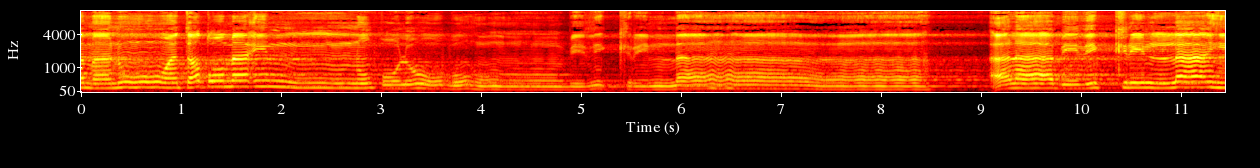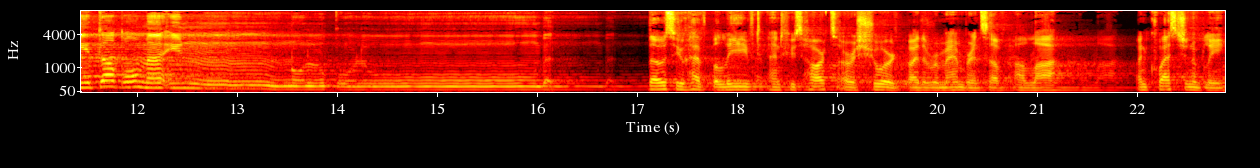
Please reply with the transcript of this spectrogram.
آمنوا وتطمئن قلوبهم بذكر الله ألا بذكر الله تطمئن Those who have believed and whose hearts are assured by the remembrance of Allah. Unquestionably,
